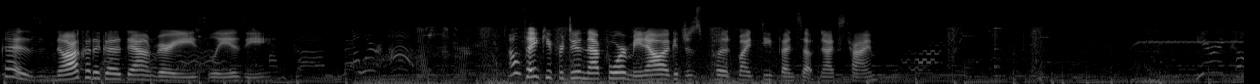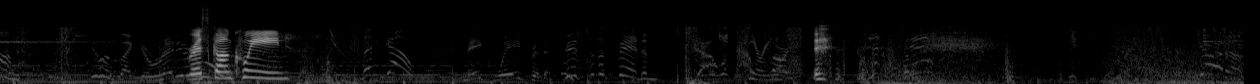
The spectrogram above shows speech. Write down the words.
Guy is not gonna go down very easily, is he? Oh, thank you for doing that for me. Now I can just put my defense up next time. You look like you're ready Risk on Queen. Make way for the fist of the phantom. Here he is. Got him.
